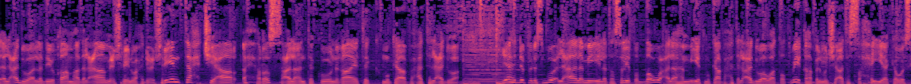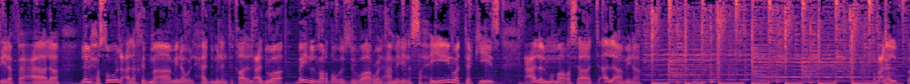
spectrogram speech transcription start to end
العدوى الذي يقام هذا العام 2021 تحت شعار احرص على أن تكون غايتك مكافحة العدوى. يهدف الأسبوع العالمي إلى تسليط الضوء على أهمية مكافحة العدوى وتطبيقها في المنشآت الصحية كوسيلة فعالة للحصول على خدمة آمنة والحد من انتقال العدوى بين المرضى والزوار والعاملين الصحيين والتركيز على الممارسات الآمنة. طبعا ألف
